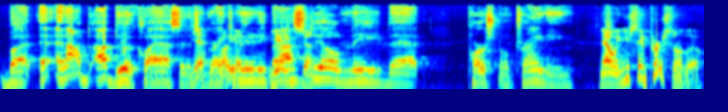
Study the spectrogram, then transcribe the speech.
But and i'll, I'll do a class and it's Yeah. a great Oh, yeah. community but Yeah, i you've done still need that personal training. Now, when you say personal, though,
